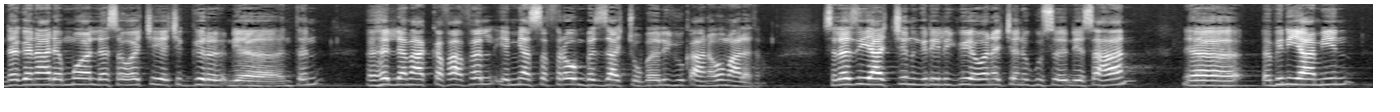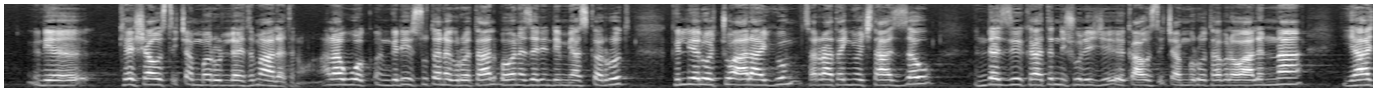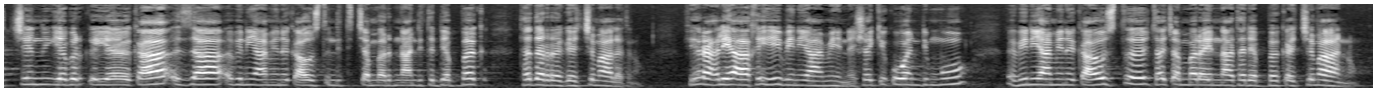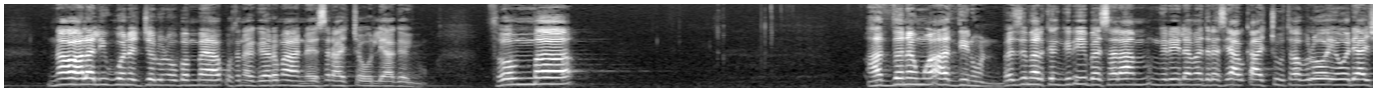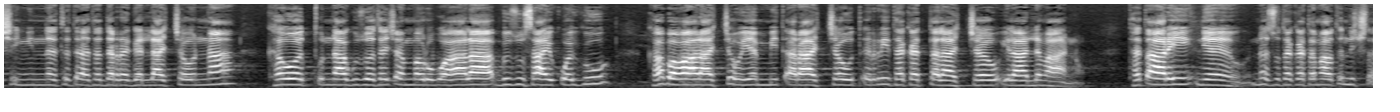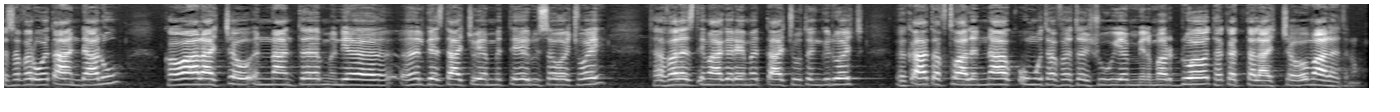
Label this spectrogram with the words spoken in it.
እንደገና ደግሞ ለሰዎች የችግር እንትን እህል ለማከፋፈል የሚያሰፍረውን በዛችው በልዩ ቃ ነው ማለት ነው። ስለዚህ ያችን እንግዲህ ልዩ የሆነች ንጉስ ሰሃን ብንያሚን ኬሻ ውስጥ ይጨመሩለት ማለት ነው። አላወቅ እንግዲህ እሱ ተነግሮታል። በሆነ ዘዴ እንደሚያስቀሩት ግን ሌሎቹ አላዩም። ሰራተኞች ታዘው እንደዚህ ከትንሹ ልጅ እቃ ውስጥ ጨምሩ ተብለዋልና ያችን የብርቅዬ እቃ እዛ ብንያሚን እቃ ውስጥ እንድትጨመርና እንድትደበቅ ተደረገች ማለት ነው። ፊ ረህሊ አኺህ ቢንያሚን ሸቂቁ ወንድሙ ቢንያሚን እቃ ውስጥ ተጨመረና ተደበቀች ማለት ነው። እና ኋላ ሊወነጀሉ ነው በማያውቁት ነገር ማለት ነው የስራቸውን ሊያገኙ። ثم አዘነ ሙአዚኑን። በዚህ መልክ እንግዲህ በሰላም እንግዲህ ለመድረስ ያብቃችሁ ተብሎ የወዳጅ ሽኝነት ተደረገላቸውና ከወጡና ጉዞ ተጨመሩ በኋላ ብዙ ሳይቆዩ ከበኋላቸው የሚጠራቸው ጥሪ ተከተላቸው ይላል ማለት ነው። ተጣሪ እነሱ ተከተማው ትንሽ ተሰፈር ወጣ እንዳሉ ከኋላቸው እናንተ እህል ገዝታችሁ የምትሄዱ ሰዎች ሆይ ተፈለስጢም ሀገር የመጣችሁት እንግዶች እቃ ጠፍቷልና ቁሙ ተፈተሹ የሚል መርዶ ተከተላቸው ማለት ነው።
